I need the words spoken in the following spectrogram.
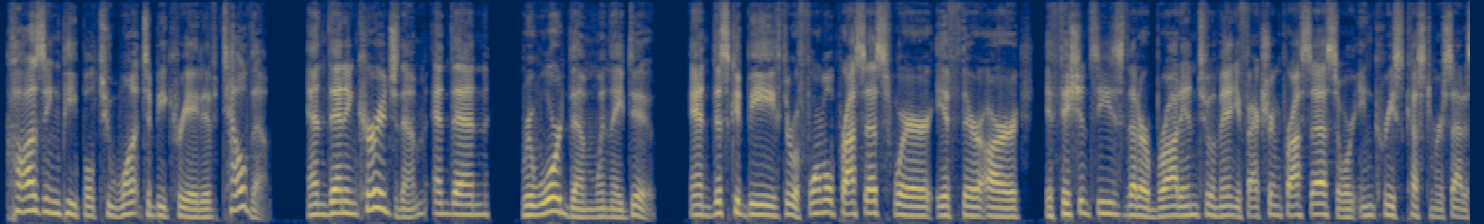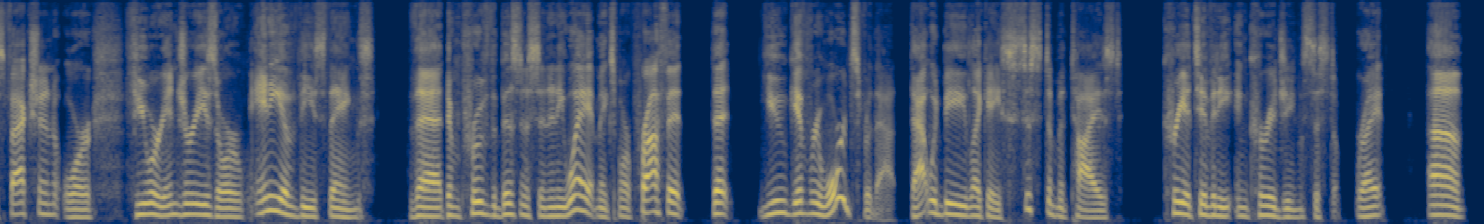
causing people to want to be creative? Tell them and then encourage them and then reward them when they do. And this could be through a formal process where if there are efficiencies that are brought into a manufacturing process or increased customer satisfaction or fewer injuries or any of these things that improve the business in any way, it makes more profit, that you give rewards for that. That would be like a systematized creativity encouraging system, right? Um,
